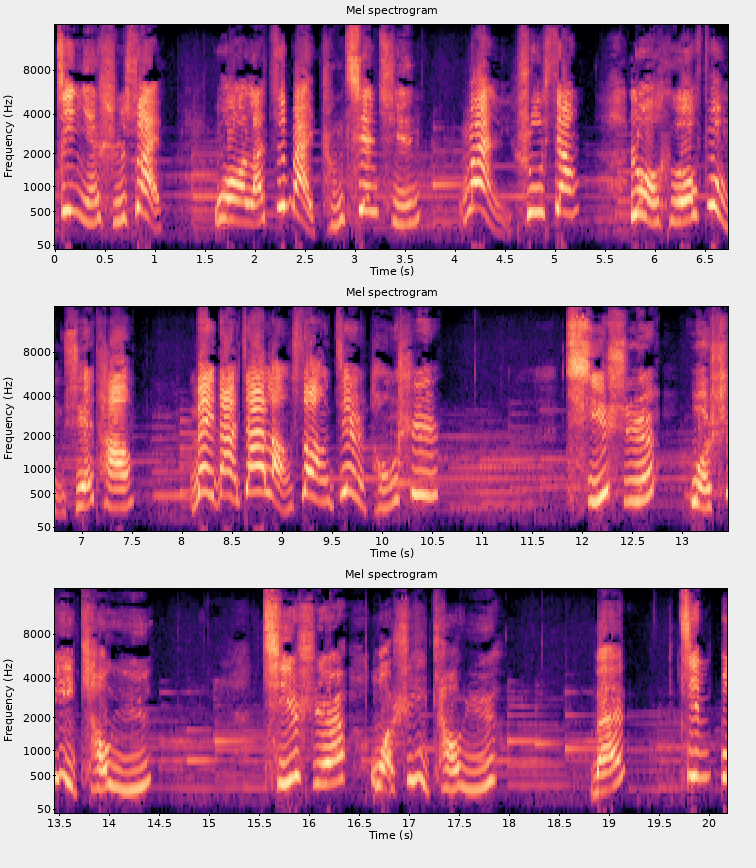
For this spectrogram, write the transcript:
今年十岁，我来自百城千群，万里书香，漯河父母学堂，为大家朗诵今日童诗。其实我是一条鱼，其实我是一条鱼。文金波。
